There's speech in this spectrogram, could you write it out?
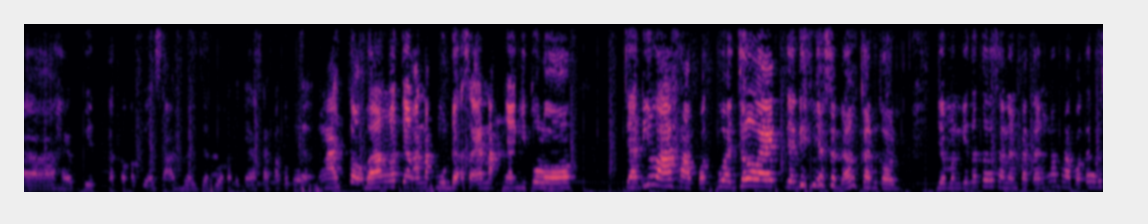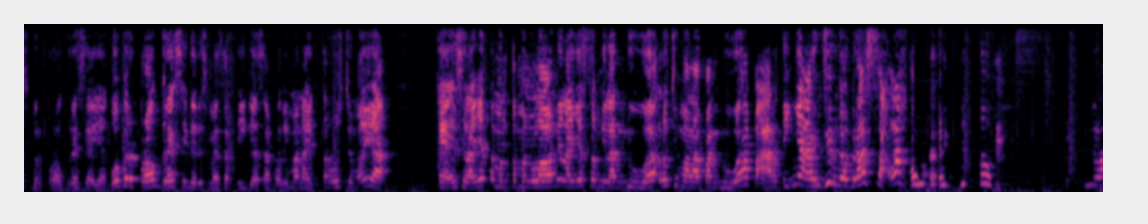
eh, habit atau kebiasaan belajar gue ketika SMA tuh kayak ngaco banget yang anak muda seenaknya gitu loh jadilah rapot gue jelek jadinya. Sedangkan kalau zaman kita tuh SNMPTN kan rapotnya harus berprogres ya. Ya gue berprogres sih dari semester 3 sampai 5 naik terus. Cuma ya kayak istilahnya temen-temen lo nilainya 92 lo cuma 82 apa artinya? Anjir nggak berasa lah kalau kayak gitu gila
